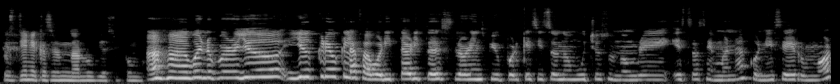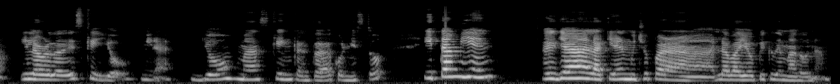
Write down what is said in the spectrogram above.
Pues tiene que ser una rubia, supongo. Ajá, bueno, pero yo, yo creo que la favorita ahorita es Florence Pugh porque sí sonó mucho su nombre esta semana con ese rumor. Y la verdad es que yo, mira, yo más que encantada con esto. Y también, ella la quieren mucho para la biopic de Madonna.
